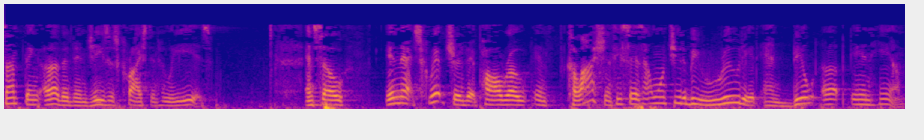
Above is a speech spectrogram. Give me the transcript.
something other than Jesus Christ and who He is. And so, in that Scripture that Paul wrote in Colossians, he says, I want you to be rooted and built up in Him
